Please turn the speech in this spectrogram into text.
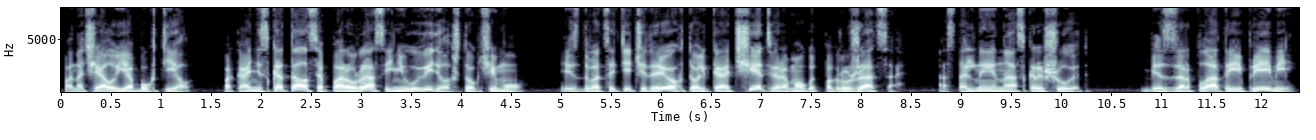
Поначалу я бухтел, пока не скатался пару раз и не увидел, что к чему. Из 24 только четверо могут погружаться, остальные нас крышуют. Без зарплаты и премий,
